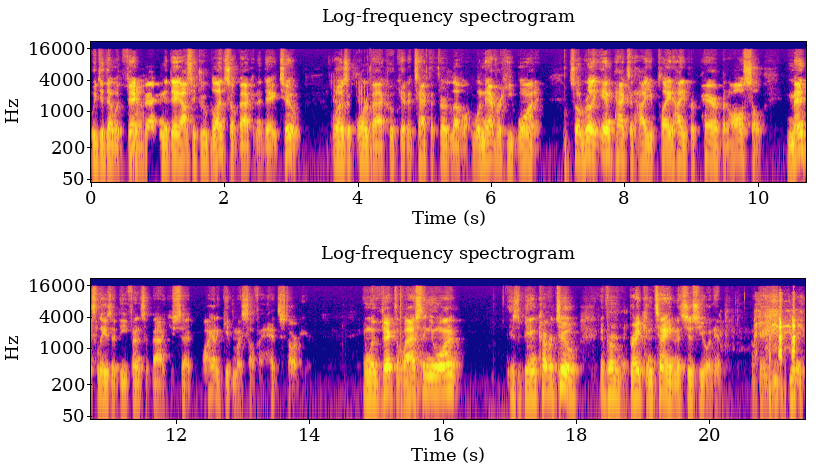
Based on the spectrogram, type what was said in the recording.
We did that with Vick yeah. back in the day. Obviously, Drew Bledsoe back in the day too was a quarterback who could attack the third level whenever he wanted. So it really impacted how you played, how you prepared, but also mentally as a defensive back, you said, well, I got to give myself a head start here. And with Vick, the last thing you want is to be in cover two and from break contain. It's just you and him. Okay. You,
